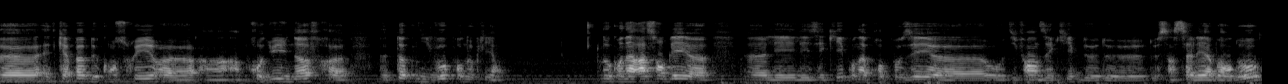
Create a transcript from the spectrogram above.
euh, être capable de construire euh, un, produit, une offre top niveau pour nos clients. Donc on a rassemblé euh, les, équipes. On a proposé euh, aux différentes équipes de, s'installer à Bordeaux.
